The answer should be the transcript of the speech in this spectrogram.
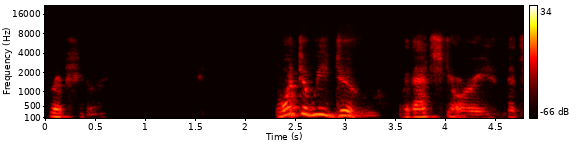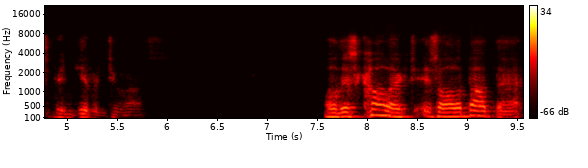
Scripture. What do we do with that story that's been given to us? Well, this collect is all about that.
